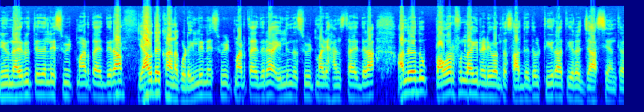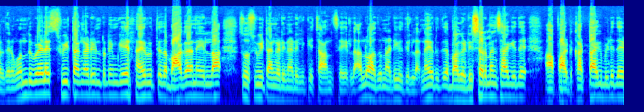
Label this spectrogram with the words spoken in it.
ನೀವು ನೈಋತ್ಯದಲ್ಲಿ ಸ್ವೀಟ್ ಮಾಡ್ತಾ ಇದ್ದೀರಾ? ಯಾವುದೇ ಕಾರಣ ಕೂಡ, ಇಲ್ಲಿನೇ ಸ್ವೀಟ್ ಮಾಡ್ತಾ ಇದ್ದೀರಾ? ಇಲ್ಲಿಂದ ಸ್ವೀಟ್ ಮಾಡಿ ಹಂಚ್ತಾ ಇದ್ದೀರಾ? ಅಂದರೆ ಅದು ಪವರ್ಫುಲ್ ಆಗಿ ನಡೆಯುವಂಥ ಸಾಧ್ಯತೆಗಳು ತೀರಾ ತೀರಾ ಜಾಸ್ತಿ ಅಂತ ಹೇಳ್ತಾರೆ ಒಂದು ವೇಳೆ ಸ್ವೀಟ್ ಅಂಗಡಿ ಉಂಟು, ನಿಮಗೆ ನೈಋತ್ಯದ ಭಾಗನೇ ಇಲ್ಲ ಸೊ ಸ್ವೀಟ್ ಅಂಗಡಿ ನಡೀಲಿಕ್ಕೆ ಚಾನ್ಸೇ ಇಲ್ಲ. ಅಲ್ವಾ? ಅದು ನಡೆಯುವುದಿಲ್ಲ. ನೈಋತ್ಯದ ಭಾಗ ಡಿಸ್ಟರ್ಬೆನ್ಸ್ ಆಗಿದೆ, ಆ ಪಾರ್ಟ್ ಕಟ್ ಆಗಿಬಿಟ್ಟಿದೆ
